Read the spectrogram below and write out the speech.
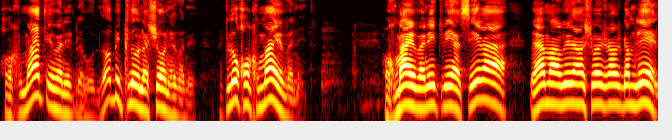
חוכמת יוונית לחוד. לא ביטלו לשון יוונית, ביטלו חוכמה יוונית. חוכמה יוונית והיא אסירה, ואמר רבי לה שמואל שלוש גמליאל,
